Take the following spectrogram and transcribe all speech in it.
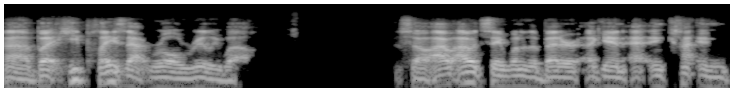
uh, but he plays that role really well. So I, I would say one of the better again at, in, in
